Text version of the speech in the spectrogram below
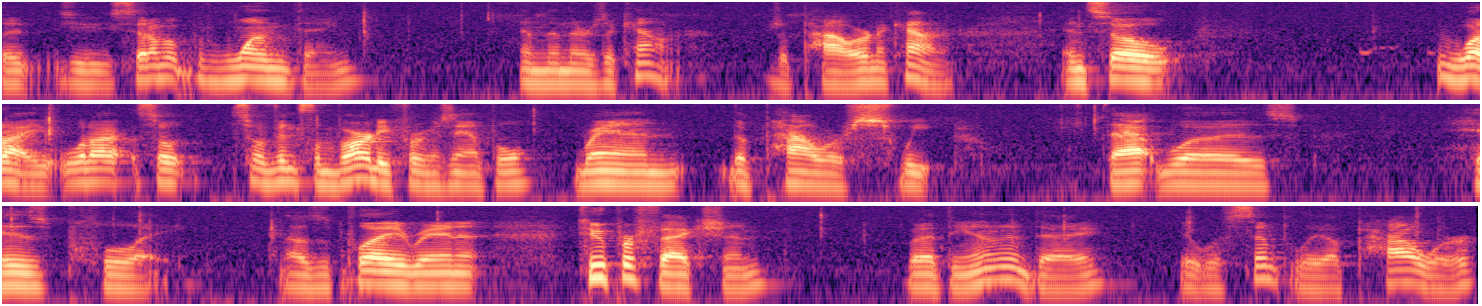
So you set them up with one thing, and then there's a counter. There's a power and a counter. And so what I what I so so Vince Lombardi, for example, ran the power sweep. That was his play. That was his play. Ran it to perfection. But at the end of the day, it was simply a power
